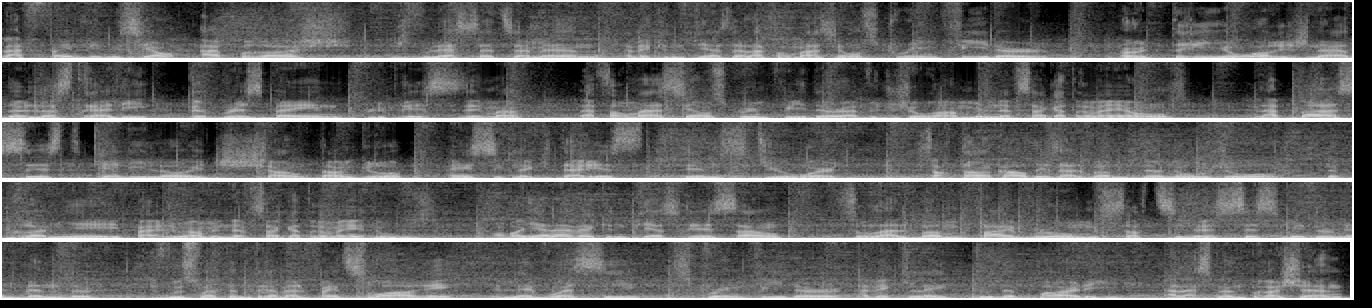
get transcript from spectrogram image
La fin de l'émission approche. Je vous laisse cette semaine avec une pièce de la formation Scream Feeder, un trio originaire de l'Australie, de Brisbane plus précisément. La formation Scream Feeder a vu le jour en 1991. La bassiste Kelly Lloyd chante dans le groupe, ainsi que le guitariste Tim Stewart. Sortent encore des albums de nos jours. Le premier est paru en 1992. On va y aller avec une pièce récente sur l'album Five Rooms, sorti le 6 mai 2022. Je vous souhaite une très belle fin de soirée. Les voici, Spring Feeder avec Late to the Party. À la semaine prochaine.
